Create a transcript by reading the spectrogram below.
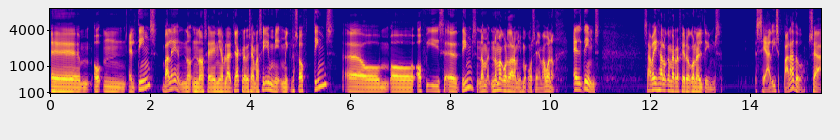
mm, el Teams, ¿vale? No, sé ni hablar ya, creo que se llama así, Microsoft Teams eh, o, Office eh, Teams, no, no me acuerdo ahora mismo cómo se llama. Bueno, el Teams. ¿Sabéis a lo que me refiero con el Teams? se ha disparado. O sea,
